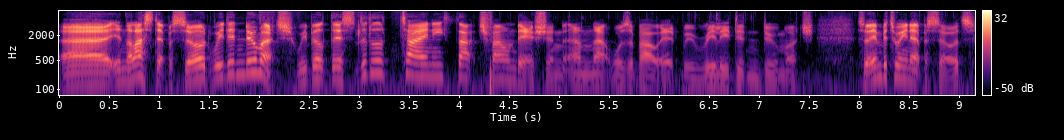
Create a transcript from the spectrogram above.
Uh, in the last episode, we didn't do much. We built this little tiny thatch foundation, and that was about it. We really didn't do much. So, in between episodes,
